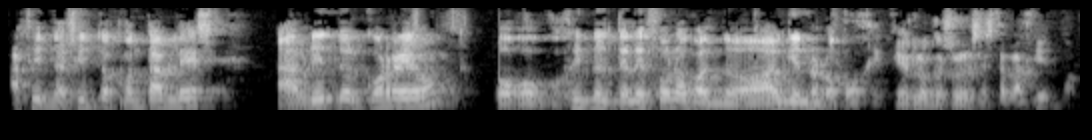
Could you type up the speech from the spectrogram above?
haciendo asientos contables, abriendo el correo o cogiendo el teléfono cuando alguien no lo coge, que es lo que sueles estar haciendo.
